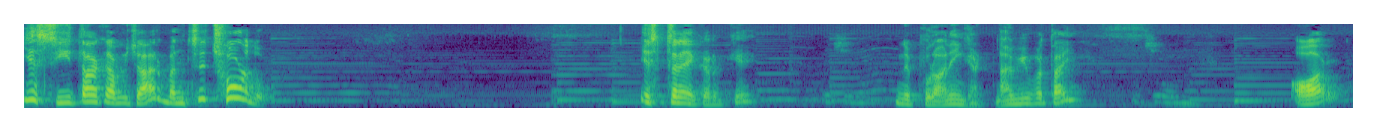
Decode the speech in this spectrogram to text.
ये सीता का विचार मन से छोड़ दो। इस तरह करके ने पुरानी घटना भी बताई। और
